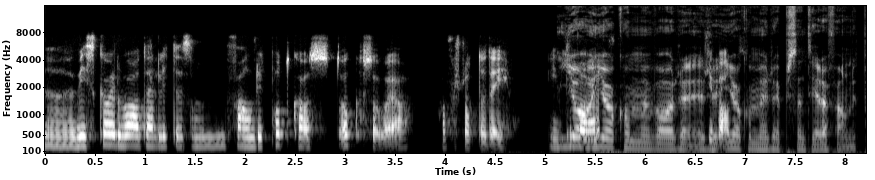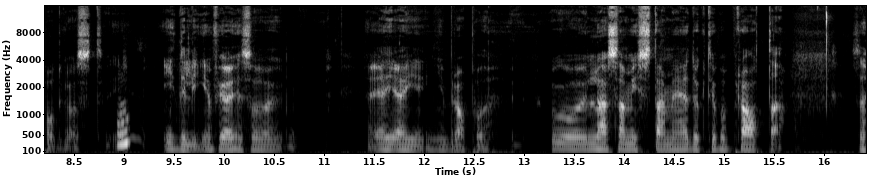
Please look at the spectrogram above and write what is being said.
Eh, Vi ska väl vara där lite som Foundit Podcast också vad jag har förstått av dig. Inte Ja, bara. jag kommer, vara, jag kommer representera Foundit Podcast. Mm. Ideligen. För jag är så... Jag, jag är ingen bra på att lösa mystar. Men jag är duktig på att prata. Så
